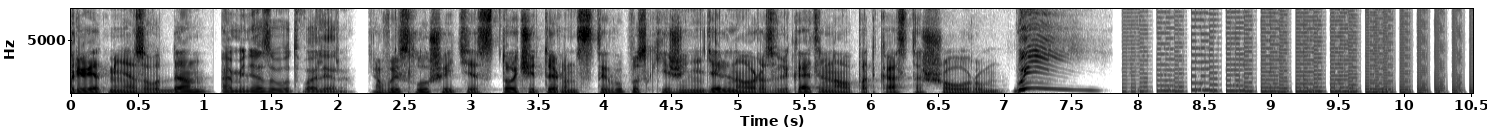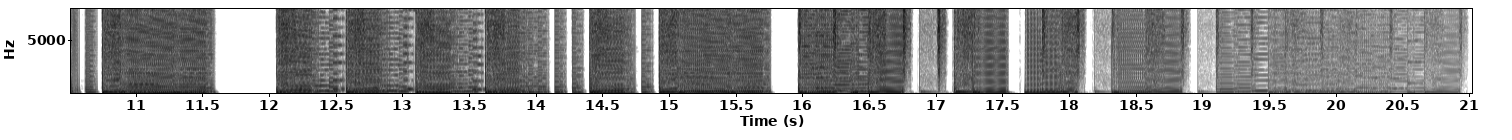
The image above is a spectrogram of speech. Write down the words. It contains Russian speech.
Привет, меня зовут Дэн. А меня зовут Валера. А вы слушаете 114 выпуск еженедельного развлекательного подкаста «Шоурум». Уи!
